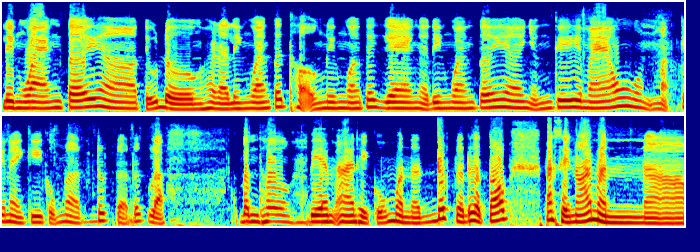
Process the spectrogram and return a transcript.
liên quan tới à, tiểu đường hay là liên quan tới thận liên quan tới gan rồi liên quan tới à, những cái máu mạch cái này kia cũng là rất là rất là bình thường. BMI thì của mình là rất là rất là tốt. Bác sĩ nói mình à,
